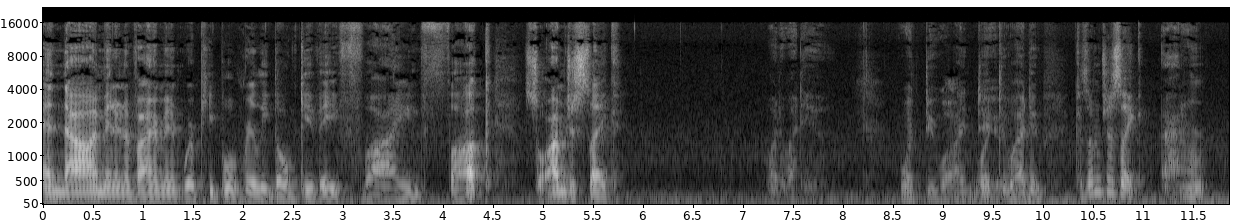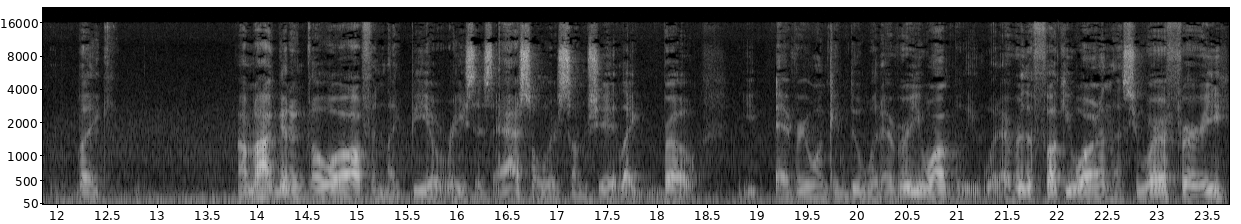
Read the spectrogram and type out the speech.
and now I'm in an environment where people really don't give a flying fuck. So I'm just like, what do I do? What do I do? What do I do? Because I'm just like, I don't like. I'm not gonna go off and like be a racist asshole or some shit. Like, bro, you, everyone can do whatever you want, believe whatever the fuck you are, unless you are a furry.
